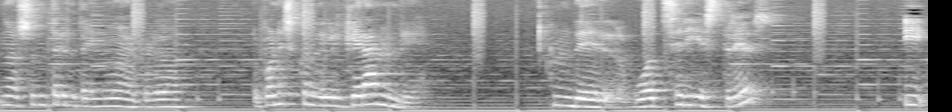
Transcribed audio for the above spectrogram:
No, son 39, perdón. Lo pones con el grande del Watch Series 3 y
